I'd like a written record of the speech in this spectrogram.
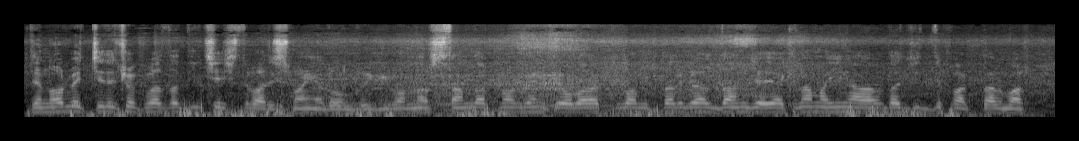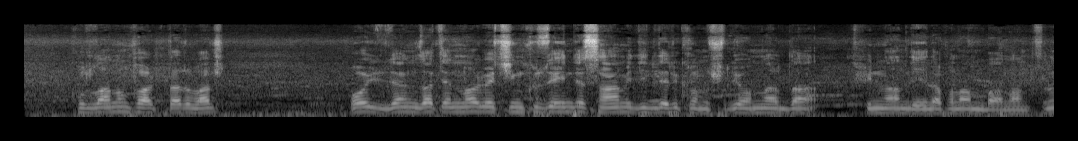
Bir de Norveççe'de çok fazla dil çeşidi var İspanya'da olduğu gibi. Onlar standart Norveççe olarak kullandıkları biraz Danca'ya yakın ama yine arada ciddi farklar var. Kullanım farkları var. O yüzden zaten Norveç'in kuzeyinde Sami dilleri konuşuluyor. Onlar da Finlandiya ile falan bağlantılı.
